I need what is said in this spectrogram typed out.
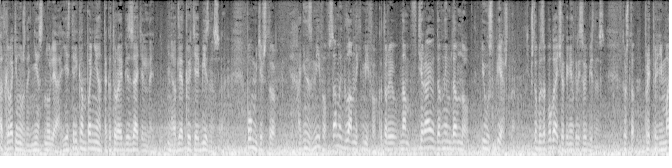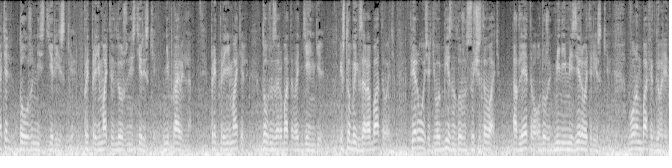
открывать его нужно не с нуля. Есть три компонента, которые обязательны для открытия бизнеса. Помните, что один из мифов, самых главных мифов, которые нам втирают давным-давно и успешно, чтобы запугать человека не открыть свой бизнес, то, что предприниматель должен нести риски. Предприниматель должен нести риски. Неправильно. Предприниматель должен зарабатывать деньги. И чтобы их зарабатывать, в первую очередь его бизнес должен существовать. А для этого он должен минимизировать риски. Уоррен Баффет говорит,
